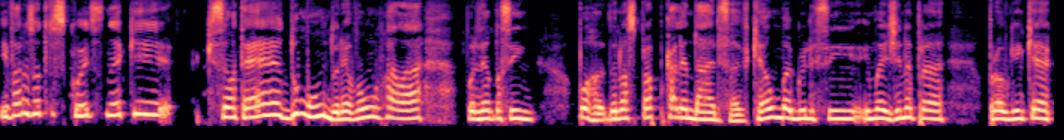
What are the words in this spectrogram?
e várias outras coisas, né? Que que são até do mundo, né? Vamos falar, por exemplo, assim, porra, do nosso próprio calendário, sabe? Que é um bagulho assim, imagina para para alguém que é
